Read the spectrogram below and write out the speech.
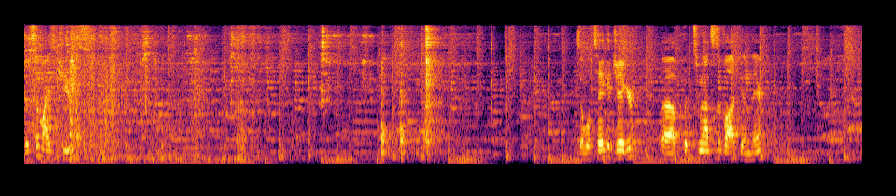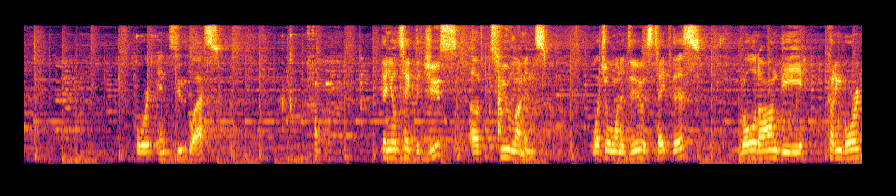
with some ice cubes. So we'll take a jigger, uh, put two ounces of vodka in there, pour it into the glass. Then you'll take the juice of two lemons. What you'll want to do is take this, roll it on the cutting board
